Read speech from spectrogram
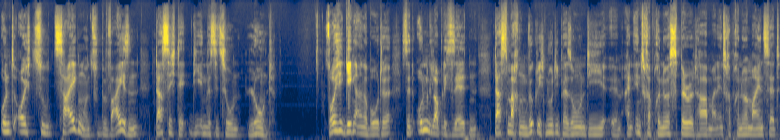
und euch zu zeigen und zu beweisen, dass sich die Investition lohnt. Solche Gegenangebote sind unglaublich selten. Das machen wirklich nur die Personen, die äh, ein Intrapreneur-Spirit haben, ein Intrapreneur-Mindset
